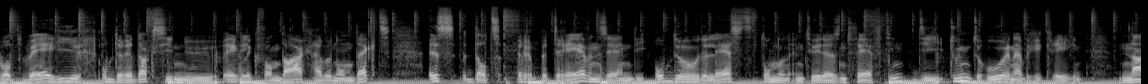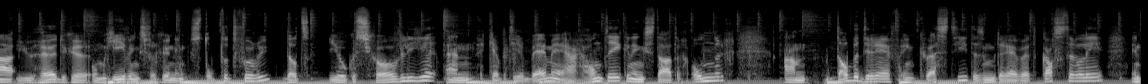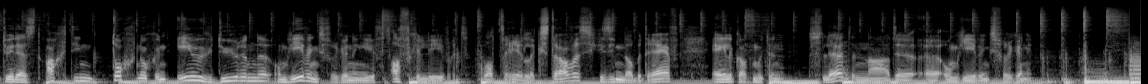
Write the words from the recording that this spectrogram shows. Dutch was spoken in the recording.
wat wij hier op de redactie nu eigenlijk vandaag hebben ontdekt, is dat er bedrijven zijn die op de rode lijst stonden in 2015, die toen te horen hebben gekregen, na uw huidige omgevingsvergunning stopt het voor u, dat Joke Schouwvliegen, en ik heb het hier bij mij, haar handtekening staat eronder, aan dat bedrijf in kwestie, het is een bedrijf uit Kasterlee, in 2018 toch nog een eeuwigdurende omgevingsvergunning heeft afgeleverd. Wat redelijk straf is, gezien dat bedrijf eigenlijk had moeten sluiten na de uh, omgevingsvergunning.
